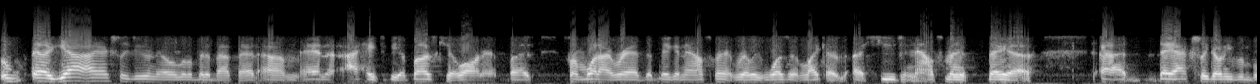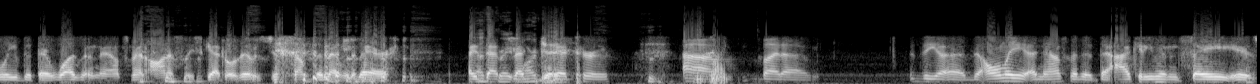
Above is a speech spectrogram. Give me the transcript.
Uh, yeah, I actually do know a little bit about that, um, and I hate to be a buzzkill on it, but from what I read, the big announcement really wasn't like a, a huge announcement. They uh, uh, they actually don't even believe that there was an announcement honestly scheduled. It was just something that was there. Like, That's great that's marketing. dead true. Um, but um, the uh, the only announcement that, that I could even say is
